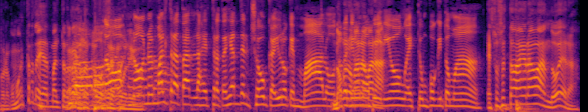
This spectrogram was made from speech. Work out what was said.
Pero ¿cómo estrategia de maltratar No, a tu esposa, No, Julio? no, no es maltratar. Las estrategias del show, que hay uno que es malo, otro No, que pero tiene para, una para. opinión este un poquito más. Eso se estaba grabando, ¿era?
